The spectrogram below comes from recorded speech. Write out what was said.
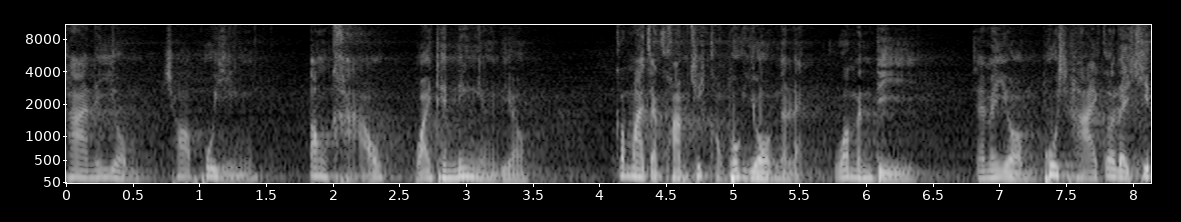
ค่านิยมชอบผู้หญิงต้องขาวไวท์เทนนิ่งอย่างเดียว ก็มาจากความคิดของพวกโยมนั่นแหละว่ามันดีใช่ไหมโยม ผู้ชายก็เลยคิด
